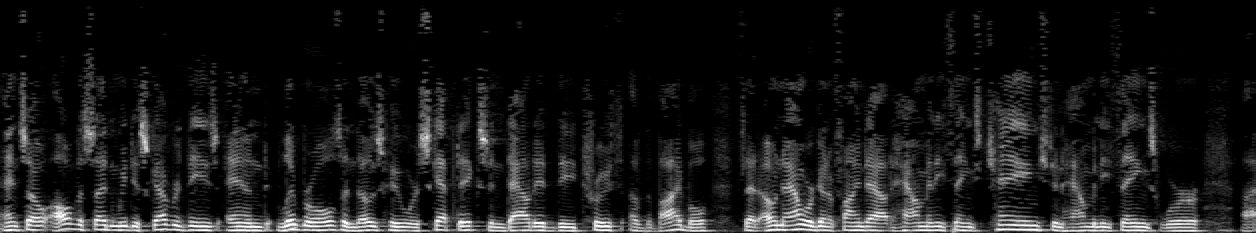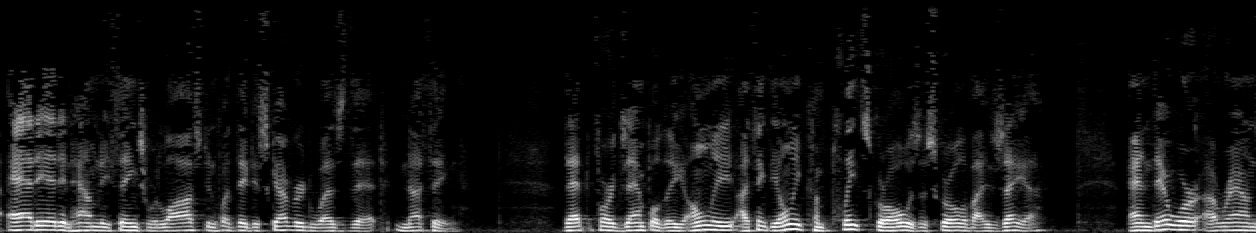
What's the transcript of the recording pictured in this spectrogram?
And so all of a sudden we discovered these, and liberals and those who were skeptics and doubted the truth of the Bible said, oh, now we're going to find out how many things changed and how many things were uh, added and how many things were lost. And what they discovered was that nothing. That, for example, the only, I think the only complete scroll was the scroll of Isaiah. And there were around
